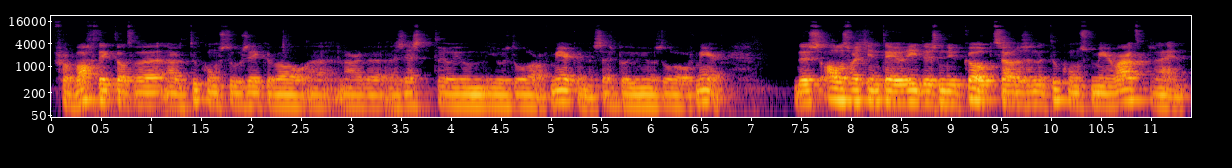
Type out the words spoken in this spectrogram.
Verwacht ik dat we naar de toekomst toe zeker wel uh, naar de 6 triljoen US dollar of meer kunnen, 6 biljoen US dollar of meer. Dus alles wat je in theorie dus nu koopt, zou dus in de toekomst meer waard zijn.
